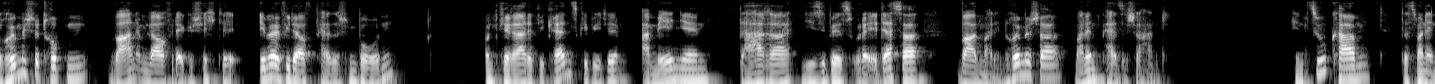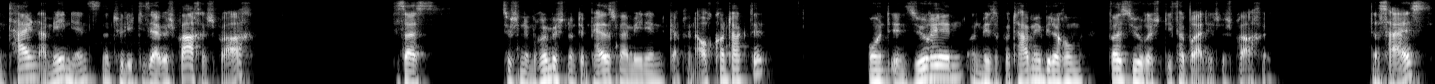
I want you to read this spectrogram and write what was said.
Römische Truppen waren im Laufe der Geschichte immer wieder auf persischem Boden und gerade die Grenzgebiete Armenien, Dara, Nisibis oder Edessa waren mal in römischer, mal in persischer Hand. Hinzu kam, dass man in Teilen Armeniens natürlich dieselbe Sprache sprach. Das heißt, zwischen dem römischen und dem persischen Armenien gab es dann auch Kontakte. Und in Syrien und Mesopotamien wiederum war Syrisch die verbreitete Sprache. Das heißt,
